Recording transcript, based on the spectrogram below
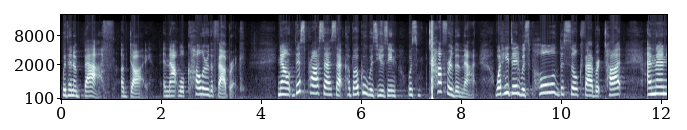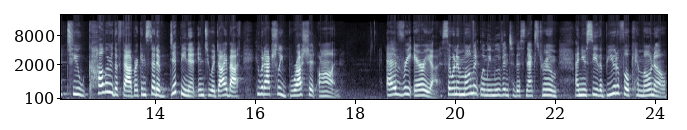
within a bath of dye, and that will color the fabric. Now, this process that Kabuko was using was tougher than that. What he did was pull the silk fabric taut, and then to color the fabric, instead of dipping it into a dye bath, he would actually brush it on every area. So in a moment when we move into this next room and you see the beautiful kimono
